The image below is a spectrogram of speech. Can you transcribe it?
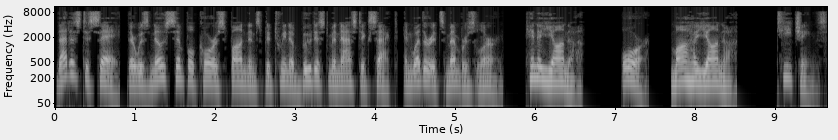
That is to say, there was no simple correspondence between a Buddhist monastic sect, and whether its members learn Hinayana or Mahayana teachings.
